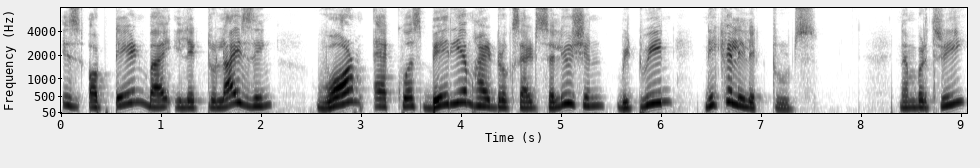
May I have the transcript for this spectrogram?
is obtained by electrolyzing warm aqueous barium hydroxide solution between nickel electrodes. Number 3.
